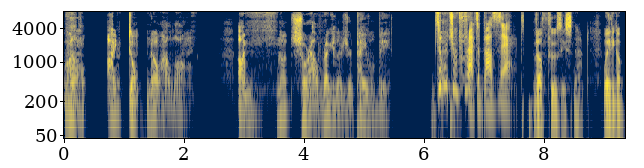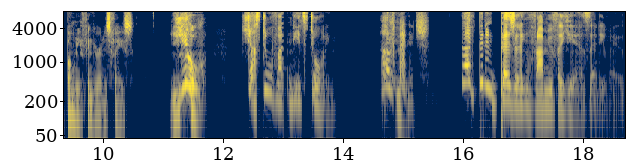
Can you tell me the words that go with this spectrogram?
Well, I don't know how long. I'm not sure how regular your pay will be. Don't you fret about that. Velthusi snapped, waving a bony finger in his face. You just do what needs doing. I'll manage. I've been embezzling from you for years anyway.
